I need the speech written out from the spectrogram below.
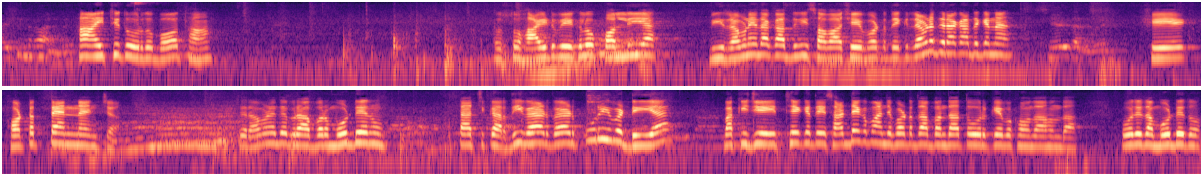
ਇੱਥੇ ਦਿਖਾ ਲੈਂਦੇ ਹਾਂ, ਇੱਥੇ ਤੋਰ ਦੋ, ਬਹੁਤ ਥਾਂ। ਦੋਸਤੋ ਹਾਈਟ ਵੇਖ ਲਓ ਫੁੱਲ ਹੀ ਆ। ਵੀ ਰਵਣੇ ਦਾ ਕੱਦ ਵੀ ਸਵਾ 6 ਫੁੱਟ ਦੇ ਰਵਣੇ ਤੇਰਾ ਕੱਦ ਕਿੰਨਾ? ਸ਼ੇਰ 6 ਫੁੱਟ 3 ਇੰਚ। ਤੇ ਰਵਣੇ ਦੇ ਬਰਾਬਰ ਮੋਢੇ ਨੂੰ ਟੱਚ ਕਰਦੀ, ਵੈੜ ਵੈੜ, ਪੂਰੀ ਵੱਡੀ ਆ। ਬਾਕੀ ਜੇ ਇੱਥੇ ਕਿਤੇ 5.5 ਫੁੱਟ ਦਾ ਬੰਦਾ ਤੋਰ ਕੇ ਵਿਖਾਉਂਦਾ ਹੁੰਦਾ, ਉਹਦੇ ਤਾਂ ਮੋਢੇ ਤੋਂ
